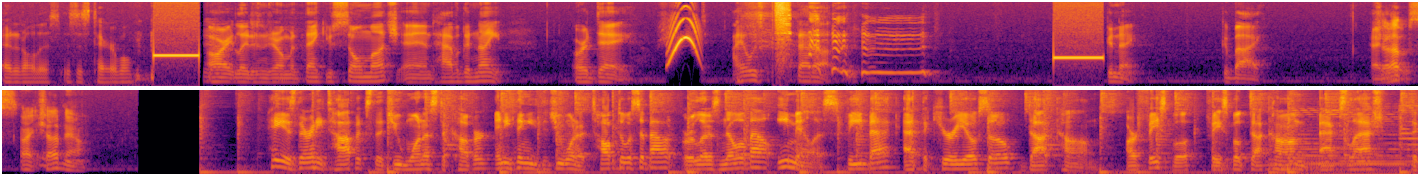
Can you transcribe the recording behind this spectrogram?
edit all this? Is this terrible? All right, ladies and gentlemen, thank you so much, and have a good night or a day. I always f- that up. good night. Goodbye. Shut up. All right, shut up now. Hey, is there any topics that you want us to cover? Anything that you want to talk to us about or let us know about? Email us feedback at thecurioso.com. Our Facebook, facebook.com backslash the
